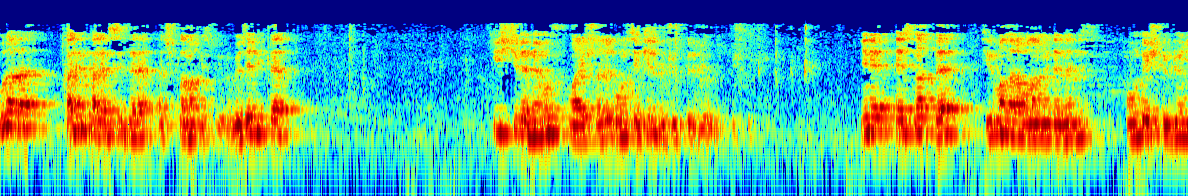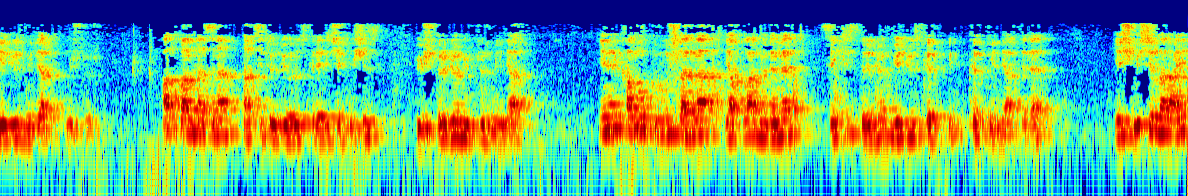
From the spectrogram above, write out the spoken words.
Burada kalem kalem sizlere açıklamak istiyorum. Özellikle işçi ve memur maaşları 18,5 trilyon tutmuştur. Yine esnaf ve firmalara olan ödememiz 15 trilyon 700 milyar tutmuştur. Halk Bankası'na taksit ödüyoruz, kredi çekmişiz. 3 trilyon 300 milyar. Yine kamu kuruluşlarına yapılan ödeme 8 trilyon 740 milyar TL. Geçmiş yıllara ait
